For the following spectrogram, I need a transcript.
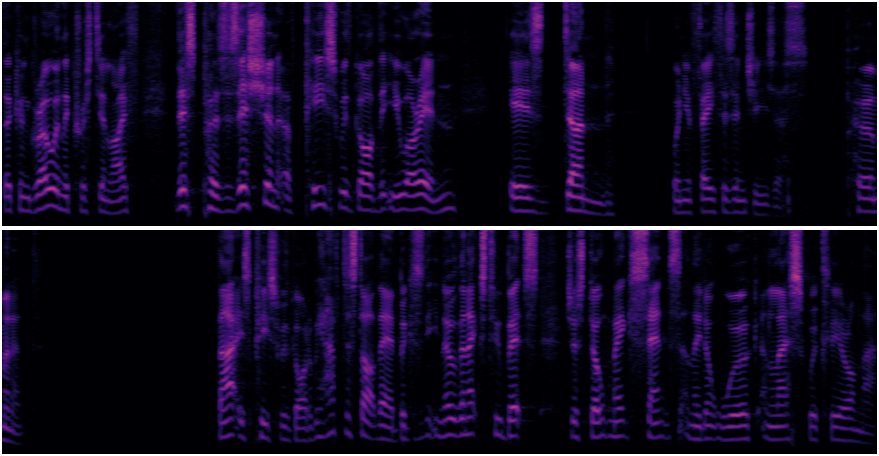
that can grow in the Christian life, this position of peace with God that you are in is done when your faith is in Jesus. Permanent. That is peace with God. We have to start there because you know the next two bits just don't make sense and they don't work unless we're clear on that.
